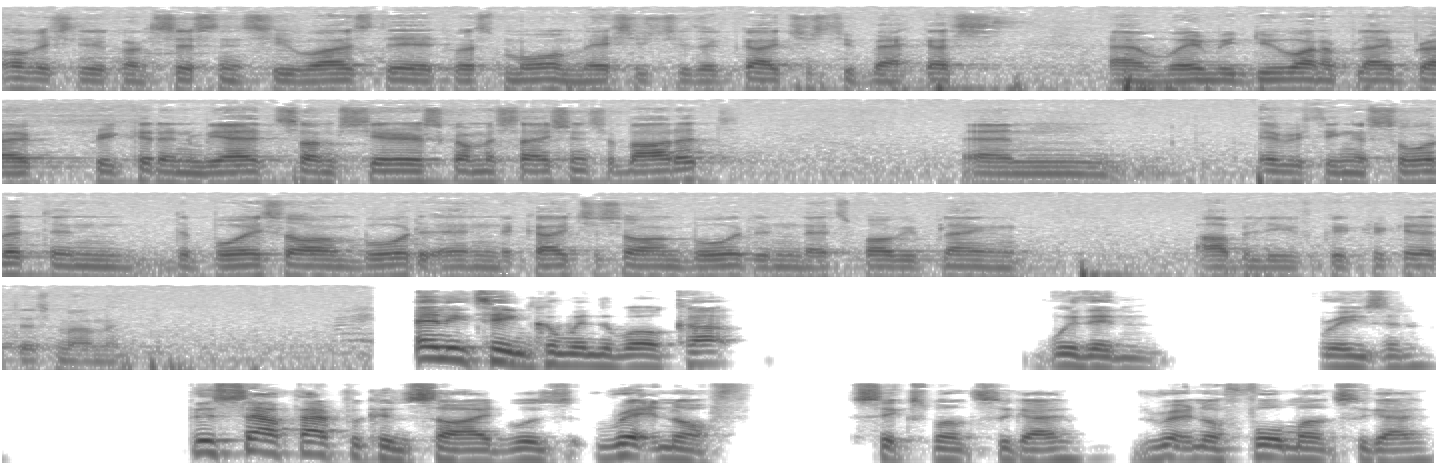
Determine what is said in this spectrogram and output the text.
obviously the consistency was there. It was more a message to the coaches to back us um, when we do want to play brave cricket, and we had some serious conversations about it, and everything is sorted, and the boys are on board, and the coaches are on board, and that's why we're playing, I believe, good cricket at this moment. Any team can win the World Cup within reason the South African side was written off six months ago, written off four months ago.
